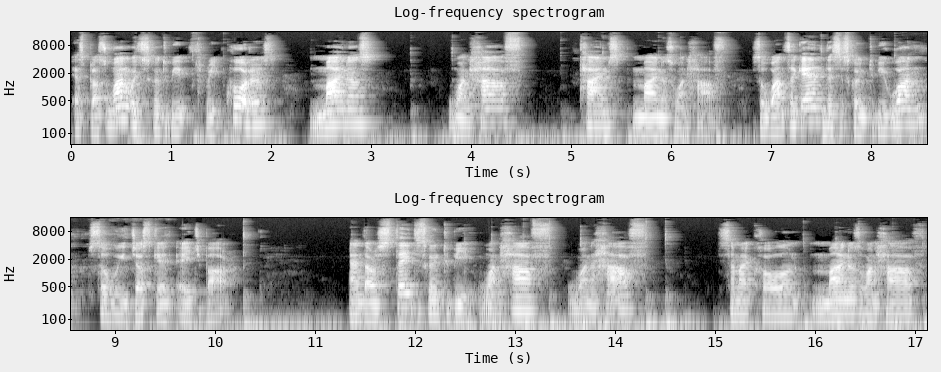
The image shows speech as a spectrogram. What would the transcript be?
s plus 1, which is going to be 3 quarters, minus 1 half times minus 1 half. So once again, this is going to be 1, so we just get h bar. And our state is going to be 1 half, 1 half, semicolon, minus 1 half,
